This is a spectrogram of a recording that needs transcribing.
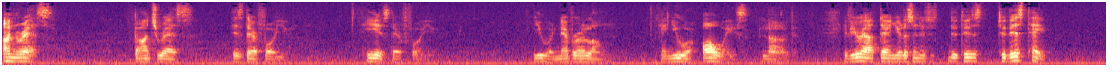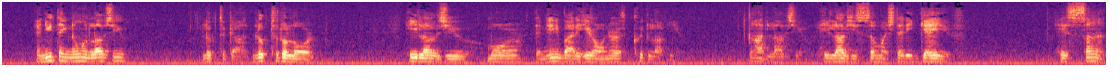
unrest. God's rest is there for you. He is there for you. You are never alone, and you are always loved. If you're out there and you're listening to this, to this tape, and you think no one loves you, look to God. Look to the Lord. He loves you more than anybody here on earth could love you. God loves you. He loves you so much that He gave His Son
